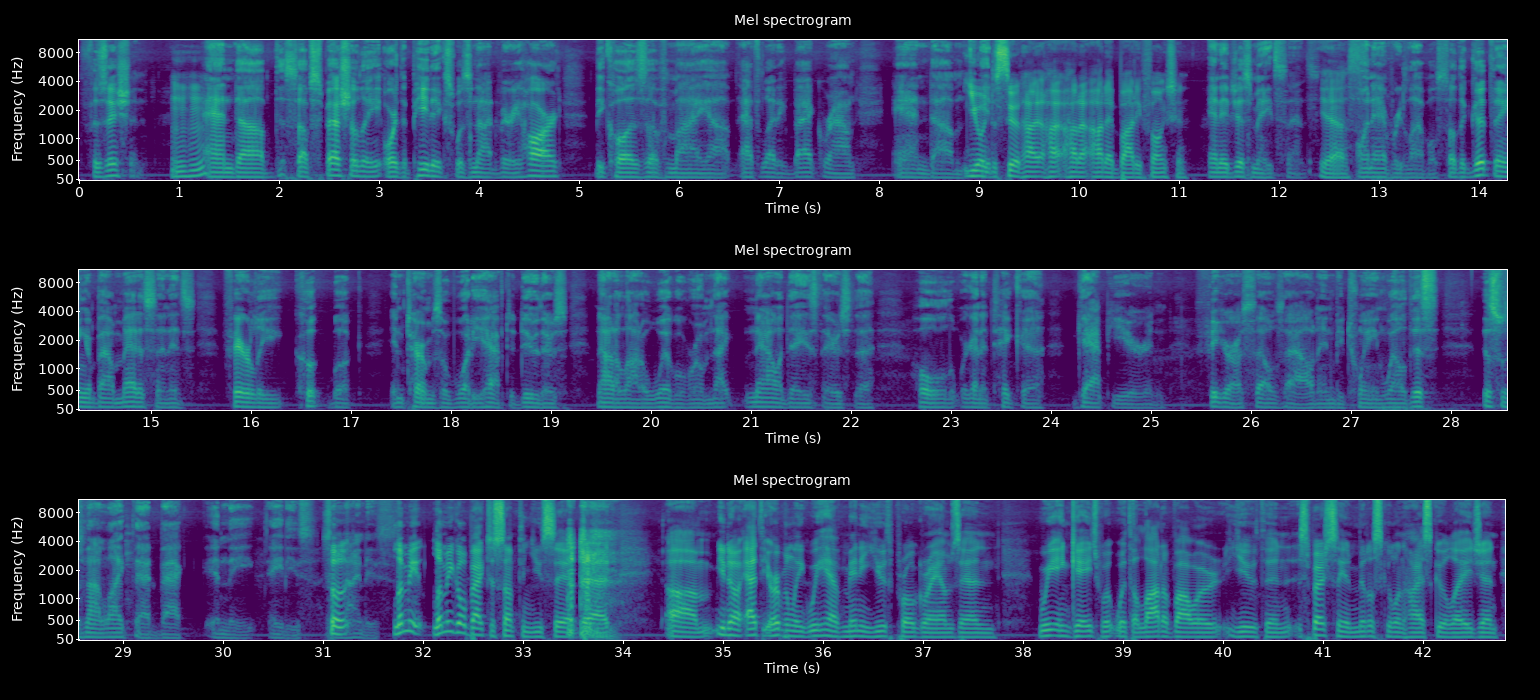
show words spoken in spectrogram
physician. Mm-hmm. And uh, the subspecialty orthopedics was not very hard because of my uh, athletic background, and um, You it, understood how, how, how, that, how that body functioned. and it just made sense Yes. on every level. So the good thing about medicine, it's fairly cookbook in terms of what you have to do. There's not a lot of wiggle room. Like nowadays, there's the whole we're going to take a gap year and figure ourselves out in between. Well, this this was not like that back in the 80s So and 90s. let me let me go back to something you said that um, you know at the Urban League we have many youth programs and we engage with, with a lot of our youth and especially in middle school and high school age and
